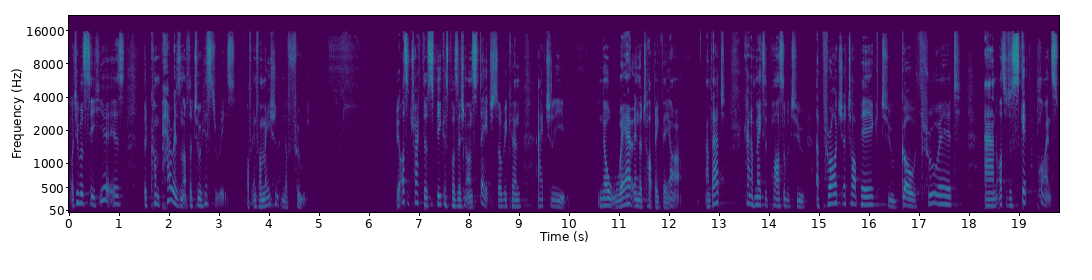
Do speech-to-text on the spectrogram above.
what you will see here is the comparison of the two histories of information and of food. We also track the speaker's position on stage so we can actually know where in the topic they are. And that kind of makes it possible to approach a topic, to go through it, and also to skip points.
